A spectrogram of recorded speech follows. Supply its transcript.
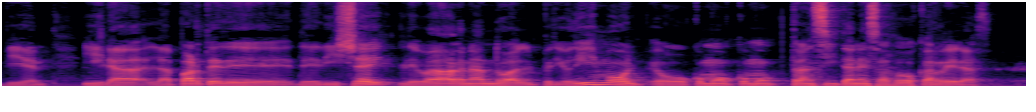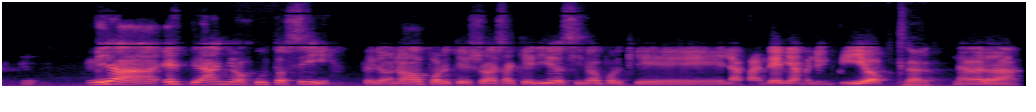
Bien, ¿y la, la parte de, de, DJ le va ganando al periodismo o cómo, cómo transitan esas dos carreras? Mira, este año justo sí, pero no porque yo haya querido, sino porque la pandemia me lo impidió. Claro. La verdad.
